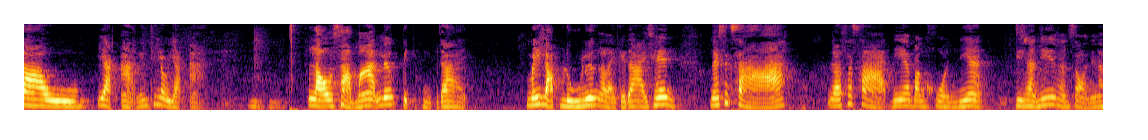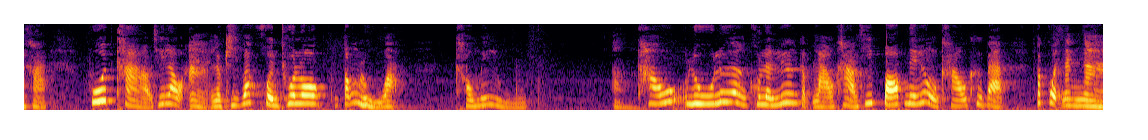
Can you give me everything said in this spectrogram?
เราอยากอ่านเรื่องที่เราอยากอ่าน เราสามารถเลือกปิดหูได้ ไม่รับรู้เรื่องอะไรก็ได้ เช่น นักศึกษารัฐศาสตร์เนี่ยบางคนเนี่ยดิฉันที่ดิฉันสอนเนี่ยนะคะ พูดข่าวที่เราอ่านเราคิดว่าคนทั่วโลกต้องรู้อะเขาไม่รู้อ่าเขารู้เรื่องคนละเรื่องกับเราข่าวที่ป๊อปในเรื่องของเขาคือแบบประกวดนางงา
